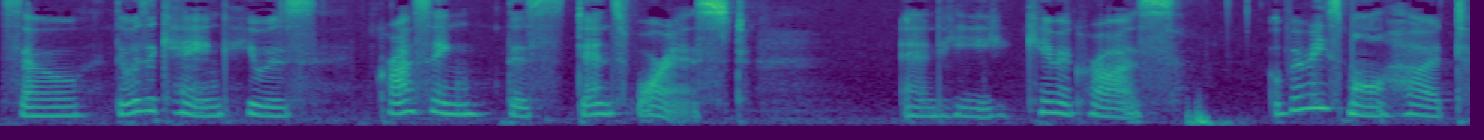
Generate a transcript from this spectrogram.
so there was a king, he was crossing this dense forest and he came across a very small hut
